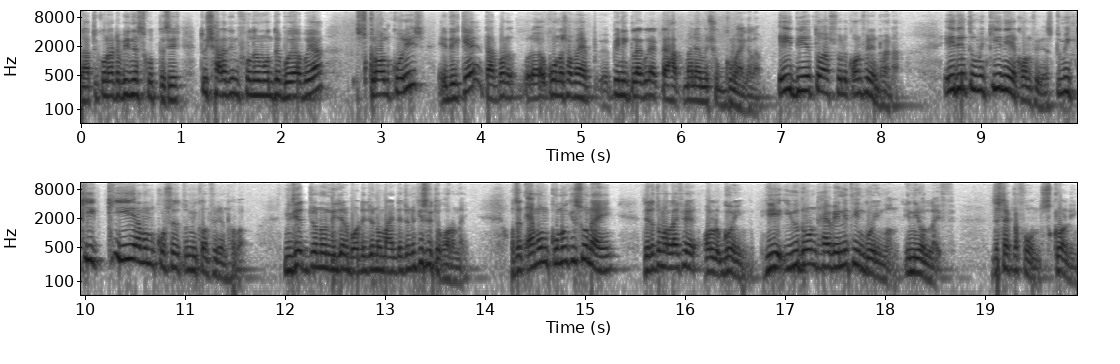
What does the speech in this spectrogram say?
না তুই কোনো একটা বিজনেস করতেছিস। তুই সারাদিন ফোনের মধ্যে বয়া বয়া স্ক্রল করিস, এদিকে তারপর কোনো সময় পিনিক লাগলে একটা হাত মানে আমি ঘুমাই গেলাম। এই দিয়ে তো আসলে কনফিডেন্ট হয় না। এই দিয়ে তুমি কী নিয়ে কনফিডেন্স তুমি কি কি এমন করছ তুমি কনফিডেন্ট হবা? নিজের জন্য, নিজের বডির জন্য মাইন্ডের জন্য কিছুই তো করো নাই। অর্থাৎ এমন কোনো কিছু নাই যেটা তোমার লাইফে all going he you don't have anything going on in your life just একটা ফোন স্ক্রলিং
